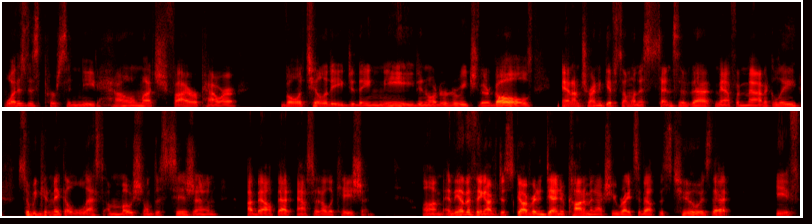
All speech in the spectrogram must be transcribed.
what does this person need? How much firepower, volatility do they need in order to reach their goals? And I'm trying to give someone a sense of that mathematically so we mm-hmm. can make a less emotional decision about that asset allocation. Um, and the other thing I've discovered, and Daniel Kahneman actually writes about this too, is that if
